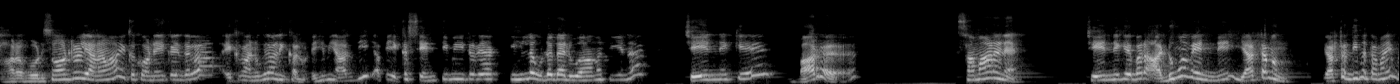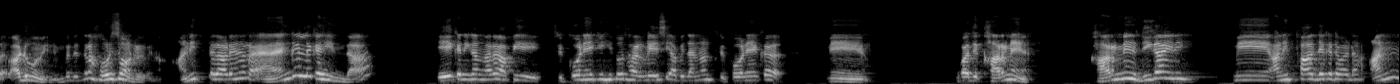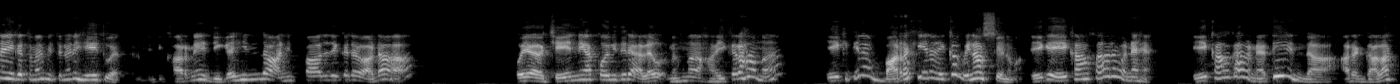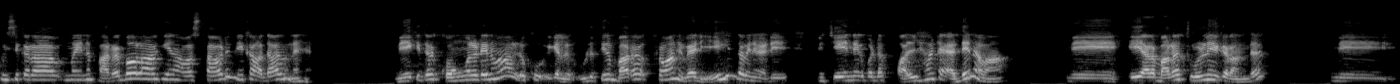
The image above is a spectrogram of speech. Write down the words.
හර හොඩිසෝන්ටල් යනවා එක කොන එක ඉඳලා එක අනුග නිකනුට එහෙම අද්දී අපි එක සෙන්ටිමීටරයක් කිහිල්ල උඩ බැලුවාම තියෙන චේන් එකේ බර සමාන නෑ චේන් එක බර අඩුම වෙන්නේ යටම යටදිම තමයි අඩුම වෙන්න. දෙන හොරිසෝන්ටල් වෙන අනිත් වෙලාටන ඇංගල් එක හින්දා ඒක නිකන් අර අපි ත්‍රිකෝණයක හිතුවත් හරිලේසි අපි දන්නවා ත්‍රිකෝණයක මේ මොකද කරණය. කරණය දිගයිනේ. මේ අනිත් පාද දෙකට වඩා අන්න ඒක තමයි මෙතන හේතුව ඇත්තට ඉති කරණය දිගහින්ද අනිත් පාද දෙකට වඩා ඔය චේනයක් ඔය විදිර ඇල මෙම හයි කරහම ඒක තින බර කියන එක වෙනස් වෙනවා. ඒක ඒකාකාරව නැහැ. ඒකාකාර නැතිහින්දා අර ගලක් විසි කරාම එන පරබෝලා කියන අවස්ථාවට මේක අදාළ නැහැ. මේකත කොංවලට එනවා ලොකු ඉගල උඩ තින බර ප්‍රමාණ වැඩි. එහින්ද වෙන වැඩි. මේ චේන එක පොඩ පල්හට ඇදෙනවා. මේ ඒ අර බර තුරණය කරන්න මේ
